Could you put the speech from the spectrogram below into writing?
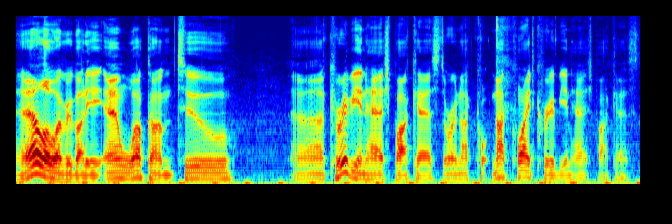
Hello, everybody, and welcome to uh, Caribbean Hash Podcast, or not qu- not quite Caribbean Hash Podcast.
